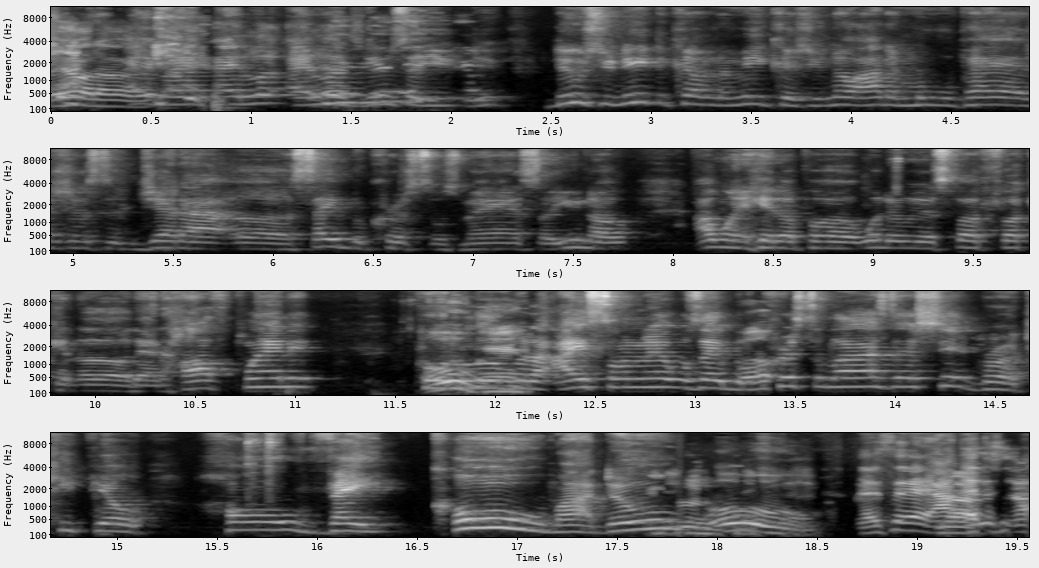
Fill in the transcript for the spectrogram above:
Hold on. Hey, man, hey, look, hey, look, Deuce, you, you, Deuce, you need to come to me because you know I done moved past just the Jedi uh saber crystals, man. So you know I went and hit up uh what it was for fucking uh that Hoth planet, put a little yeah. bit of ice on there, was able Well- to crystallize that shit, bro. Keep your whole vape cool, my dude. Ooh, I say I, No. I,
